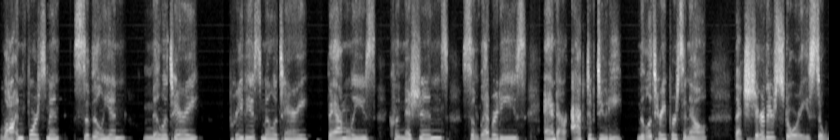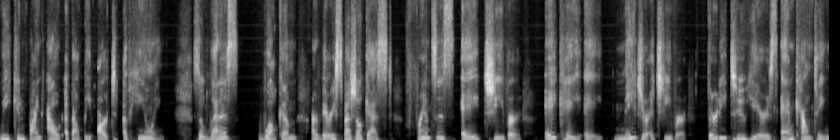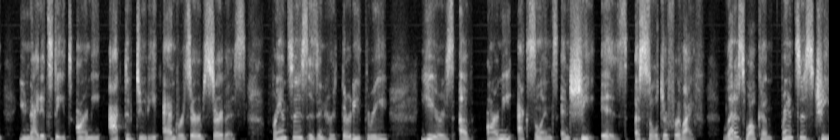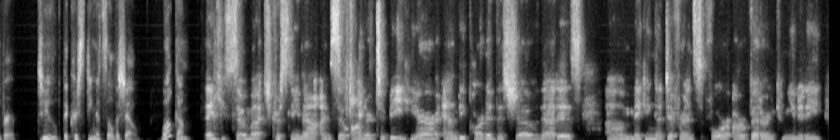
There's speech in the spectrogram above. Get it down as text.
law enforcement, civilian, military, previous military, families, clinicians, celebrities, and our active duty military personnel that share their stories so we can find out about the art of healing. So let us welcome our very special guest, Frances A. Cheever, AKA Major Achiever, 32 years and counting, United States Army active duty and reserve service. Frances is in her 33 years of Army excellence, and she is a soldier for life. Let us welcome Frances Cheever to the Christina Silva Show. Welcome. Thank you so much, Christina. I'm so honored to be here and be part of this show that is um, making a difference for our veteran community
